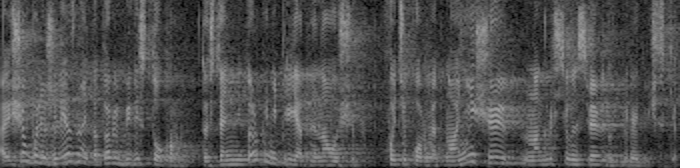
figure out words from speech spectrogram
а еще были железные, которые били стоком. То есть они не только неприятные на ощупь, хоть и кормят, но они еще и агрессивно себя ведут периодически.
